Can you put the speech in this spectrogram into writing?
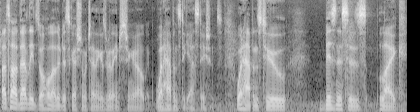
That's how that leads to a whole other discussion, which I think is really interesting about like what happens to gas stations, what happens to businesses like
